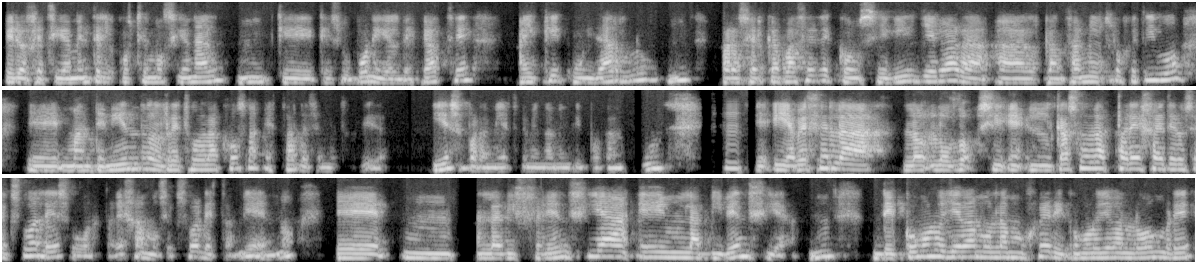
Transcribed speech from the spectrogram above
Pero efectivamente el coste emocional mm, que, supone y el desgaste hay que cuidarlo mm, para ser capaces de conseguir llegar a, alcanzar nuestro objetivo eh, manteniendo el resto de las cosas estables en nuestra vida. Y eso para mí es tremendamente importante. Mm. Y, a veces la, los dos, si en el caso de las parejas heterosexuales o las parejas homosexuales también, ¿no? Eh, mm, la diferencia en la vivencia de cómo lo llevamos las mujeres y cómo lo llevan los hombres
